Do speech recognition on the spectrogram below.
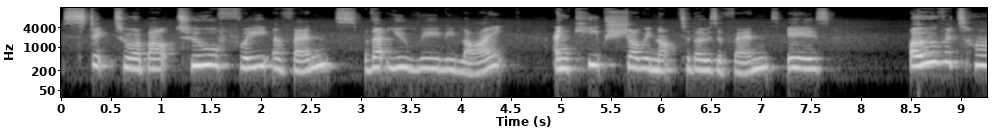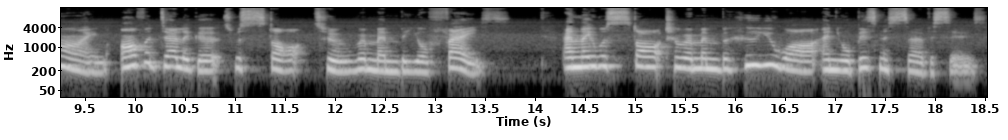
stick to about two or three events that you really like and keep showing up to those events is over time, other delegates will start to remember your face and they will start to remember who you are and your business services.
